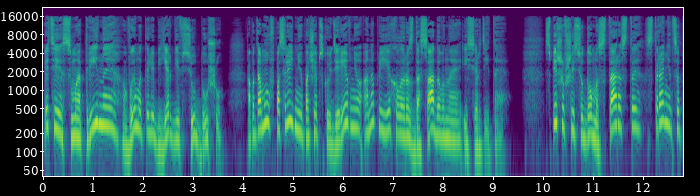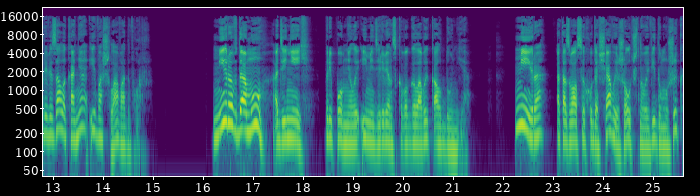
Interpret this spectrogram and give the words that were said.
Эти смотрины вымотали Бьерге всю душу, а потому в последнюю Почепскую деревню она приехала раздосадованная и сердитая. Спешившись у дома старосты, странница привязала коня и вошла во двор. «Мира в дому, Одиней», — припомнила имя деревенского головы колдунья. «Мира», — отозвался худощавый, желчного вида мужик,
